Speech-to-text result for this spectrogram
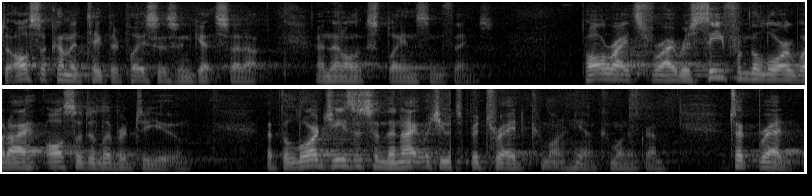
to also come and take their places and get set up. And then I'll explain some things. Paul writes, For I received from the Lord what I also delivered to you, that the Lord Jesus, in the night which he was betrayed, come on, here, come on Graham, took bread.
